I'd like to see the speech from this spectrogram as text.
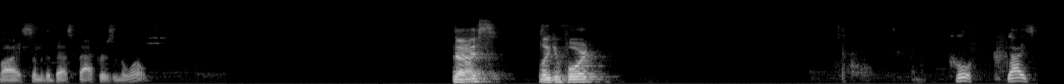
by some of the best backers in the world. Nice. Looking forward. Cool guys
